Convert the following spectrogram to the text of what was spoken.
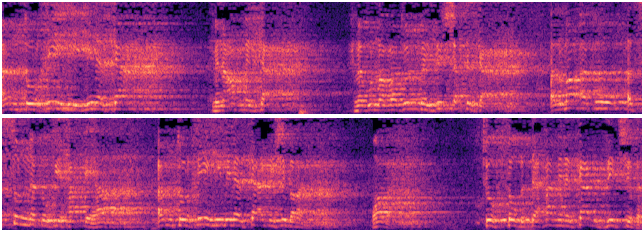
أن ترخيه من الكعب من عظم الكعب. إحنا قلنا الرجل ما يزيدش تحت الكعب. المرأة السنة في حقها أن ترخيه من الكعب شبرا. واضح؟ شوف الثوب التاحة من الكعب تزيد شبرا.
